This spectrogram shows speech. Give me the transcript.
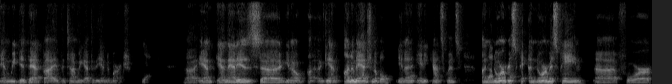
and we did that by the time we got to the end of March. Yeah. Uh, and and that is uh, you know again unimaginable in a, any consequence. Enormous enormous pain uh, for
